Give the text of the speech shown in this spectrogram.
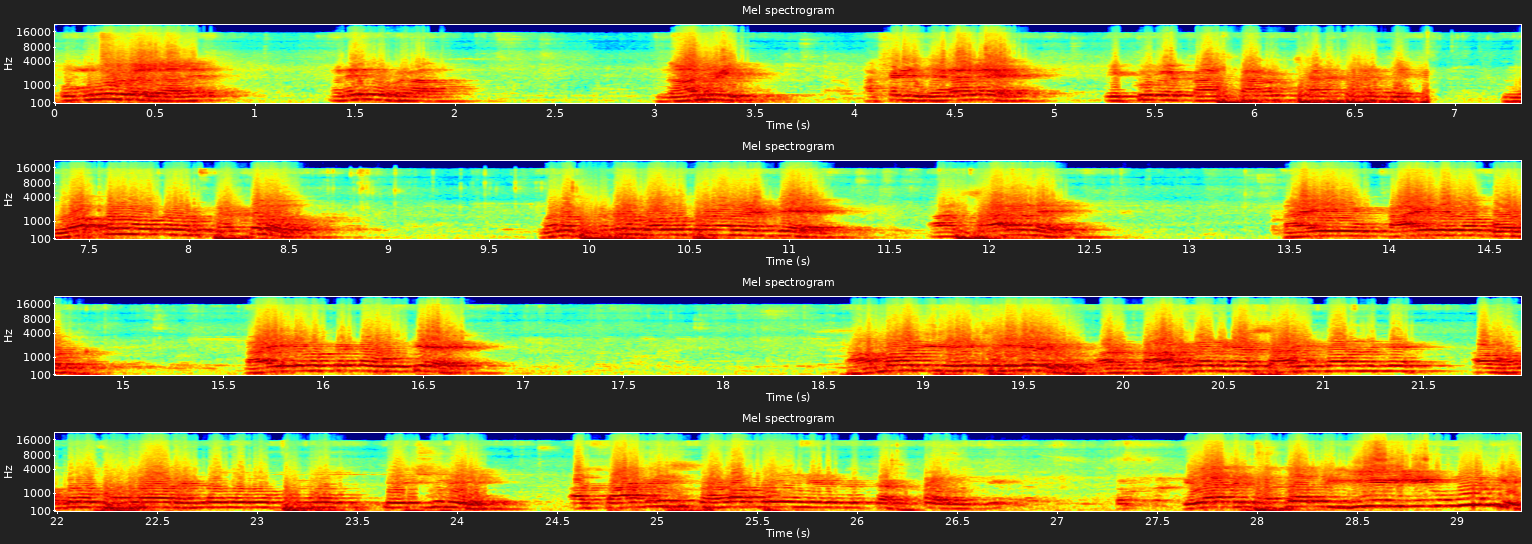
కొమ్మూరు వెళ్ళాలి అనేది ఒక నానుడి అక్కడి జనాలే ఎక్కువగా కాస్తారు చేస్తారని చెప్పి లోకంలో ఉన్న పెద్దలు మన ప్రజలు బాగుపడాలంటే ఆ సారాన్ని కాయ కాయనివ్వకూడదు కాయనివ్వకుండా ఉంటే సామాన్యుడు ఏం చేయలేడు. వాడు తాగడానికి సాయంకాలానికి ఆ వంద రూపాయలు రెండు వందల రూపాయలు తెచ్చుకుని ఆ తాగేసి ప్రవర్తన నేర్పిస్తాడు ఇలాంటి పెద్దలు ఈ ఈ ఊరికి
